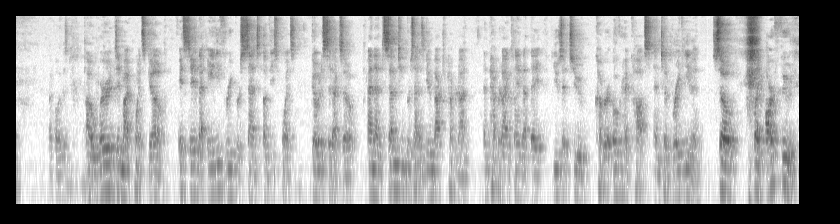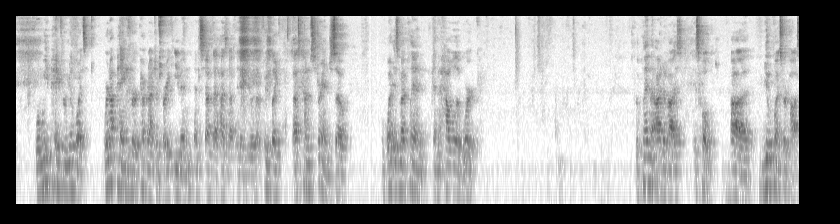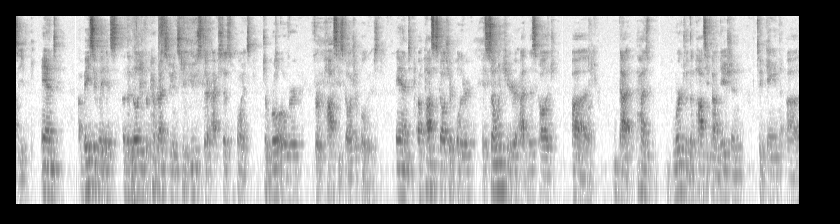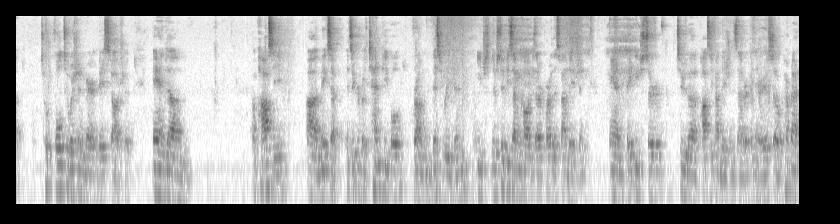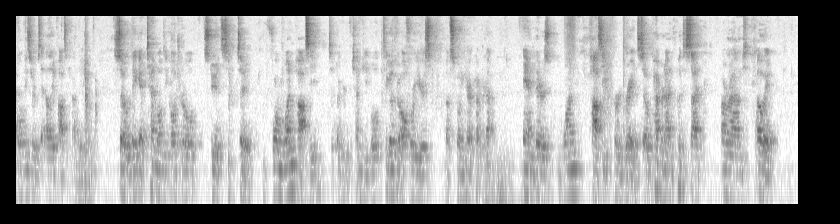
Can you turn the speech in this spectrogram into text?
I apologize. Uh, where did my points go? It stated that 83% of these points go to Sodexo, and then 17% is given back to Pepperdine. And Pepperdine claimed that they use it to cover overhead costs and to break even. So, like our food, when we pay for meal points, we're not paying for Pepperdine to break even and stuff that has nothing to do with our food. Like that's kind of strange. So, what is my plan and how will it work? The plan that I devised is called uh, Meal Points for Posse, and uh, basically it's the ability for Pepperdine students to use their excess points to roll over for Posse scholarship holders. And a Posse scholarship holder is someone here at this college uh, that has worked with the Posse Foundation to gain uh, full tuition merit-based scholarship. And um, a Posse uh, makes up it's a group of 10 people from this region. Each there's 57 colleges that are part of this foundation and they each serve to the posse foundations that are in the area. So pepperdine only serves the la posse foundation. So they get 10 multicultural students to form one posse to a group of 10 people to go through all four years of schooling here at pepperdine. And there's one posse per grade. So pepperdine puts aside around oh wait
